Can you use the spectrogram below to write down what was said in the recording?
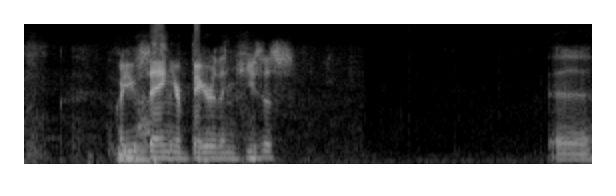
Are you saying you're bigger than Jesus? Uh,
